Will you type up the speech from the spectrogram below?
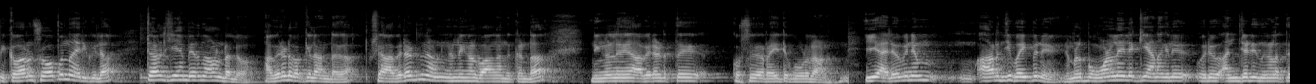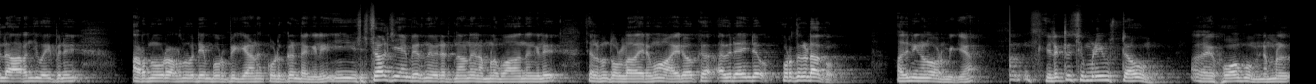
മിക്കവാറും ഷോപ്പിൽ നിന്നായിരിക്കില്ല ഇൻസ്റ്റാൾ ചെയ്യാൻ വരുന്ന ആളുണ്ടല്ലോ. അവരുടെ പക്കലാണ് ഉണ്ടാകുക പക്ഷേ അവരുടെ അടുത്ത് നിങ്ങൾ വാങ്ങാൻ നിൽക്കണ്ട. നിങ്ങൾ അവരുടെ അടുത്ത് കുറച്ച് റേറ്റ് കൂടുതലാണ്. ഈ അലൂമിനിയം ആറഞ്ച് പൈപ്പിന് നമ്മളിപ്പോൾ ഓൺലൈനിലൊക്കെ ആണെങ്കിൽ ഒരു അഞ്ചടി നീളത്തിൽ ആറഞ്ച് പൈപ്പിന് അറുന്നൂറ് അറുന്നൂറ്റി അമ്പത് റുപ്യക്കാണ് കൊടുക്കേണ്ടെങ്കിൽ ഈ ഇൻസ്റ്റാൾ ചെയ്യാൻ വരുന്നവരുടെ അടുത്താണ് നമ്മൾ വാങ്ങുന്നതെങ്കിൽ ചിലപ്പോൾ തൊള്ളായിരമോ ആയിരമോ ഒക്കെ അവരതിന്റെ പുറത്ത് കിടാക്കും. അത് നിങ്ങൾ ഓർമ്മിക്കുക. ഇലക്ട്രിക് ചിമ്മിണിയും സ്റ്റൗവും ഹോബും നമ്മൾ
